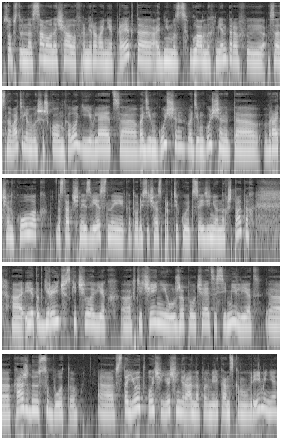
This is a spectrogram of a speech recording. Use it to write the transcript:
собственно, с самого начала формирования проекта одним из главных менторов и сооснователем Высшей школы онкологии является Вадим Гущин. Вадим Гущин – это врач-онколог, достаточно известный, который сейчас практикует в Соединенных Штатах. А, и этот героический человек в течение уже, получается, семи лет каждую субботу встает очень-очень рано по американскому времени,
